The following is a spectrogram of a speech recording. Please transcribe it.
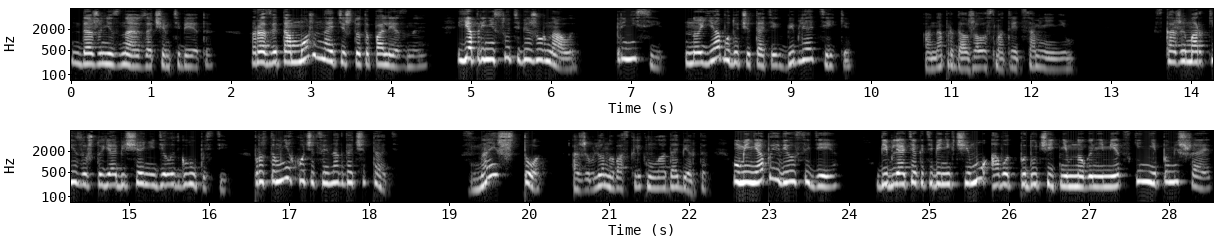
Даже не знаю, зачем тебе это. Разве там можно найти что-то полезное? Я принесу тебе журналы. Принеси, но я буду читать их в библиотеке. Она продолжала смотреть с сомнением. Скажи Маркизу, что я обещаю не делать глупостей. Просто мне хочется иногда читать. «Знаешь что?» – оживленно воскликнула Адаберта. «У меня появилась идея. Библиотека тебе ни к чему, а вот подучить немного немецкий не помешает.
